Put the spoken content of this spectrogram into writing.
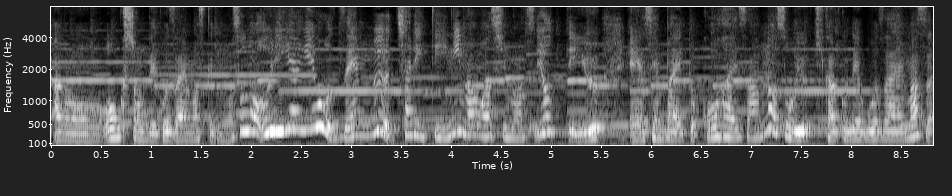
あの、オークションでございますけども、その売り上げを全部チャリティーに回しますよっていう、えー、先輩と後輩さんのそういう企画でございます。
